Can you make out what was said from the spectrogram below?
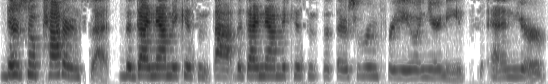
there's no pattern set. The dynamic isn't that. The dynamic isn't that there's room for you and your needs and your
